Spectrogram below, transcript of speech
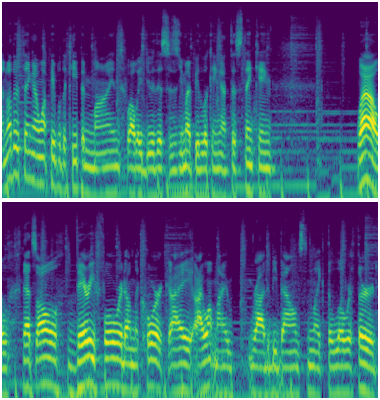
Another thing I want people to keep in mind while we do this is you might be looking at this thinking, wow, that's all very forward on the cork. I, I want my rod to be balanced in like the lower third.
